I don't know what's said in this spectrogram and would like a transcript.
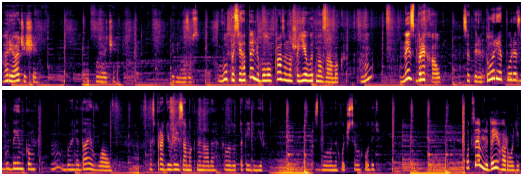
Гарячі ще. Курячі. Підмазався. В описі готелю було вказано, що є вид на замок. Ну, не збрехав. Це територія поряд з будинком. Ну, виглядає вау. Насправді вже і замок не треба, коли тут такий двір. З двору не хочеться виходить. Оце в людей городік.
